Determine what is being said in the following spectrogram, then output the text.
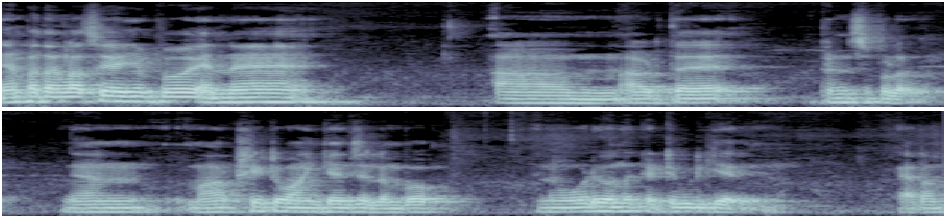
ഞാൻ പത്താം ക്ലാസ് കഴിഞ്ഞപ്പോൾ എന്നെ അവിടുത്തെ പ്രിൻസിപ്പൾ ഞാൻ മാർക്ക് ഷീറ്റ് വാങ്ങിക്കാൻ ചെല്ലുമ്പോൾ എന്നെ ഓടി വന്ന് കെട്ടിപ്പിടിക്കായിരുന്നു. കാരണം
